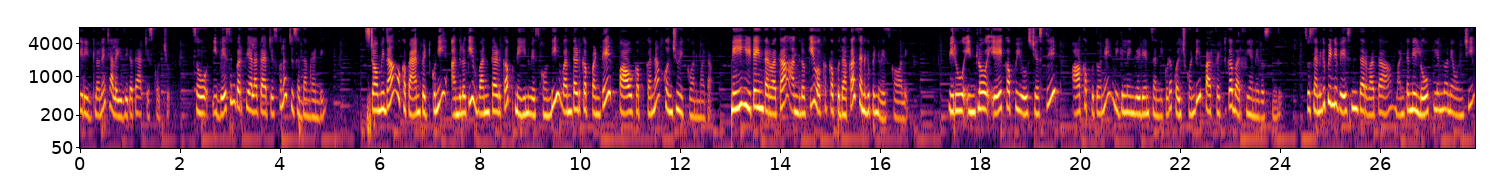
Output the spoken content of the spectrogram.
మీరు ఇంట్లోనే చాలా ఈజీగా తయారు చేసుకోవచ్చు. సో ఈ బేసన్ బర్ఫీ ఎలా తయారు చేసుకోవాలో చూసేద్దాం రండి. స్టవ్ మీద ఒక ప్యాన్ పెట్టుకుని అందులోకి వన్ థర్డ్ కప్ నెయ్యిని వేసుకోండి. వన్ థర్డ్ కప్ అంటే పావు కప్ కన్నా కొంచెం ఎక్కువ అనమాట నెయ్యి హీట్ అయిన తర్వాత అందులోకి ఒక కప్పు దాకా శనగపిండి వేసుకోవాలి. మీరు ఇంట్లో ఏ కప్పు యూజ్ చేస్తే ఆ కప్పుతోనే మిగిలిన ఇంగ్రీడియంట్స్ అన్నీ కూడా కొలుచుకోండి. పర్ఫెక్ట్గా బర్ఫీ అనేది వస్తుంది. సో శనగపిండి వేసిన తర్వాత మంటని లో ఫ్లేమ్లోనే ఉంచి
